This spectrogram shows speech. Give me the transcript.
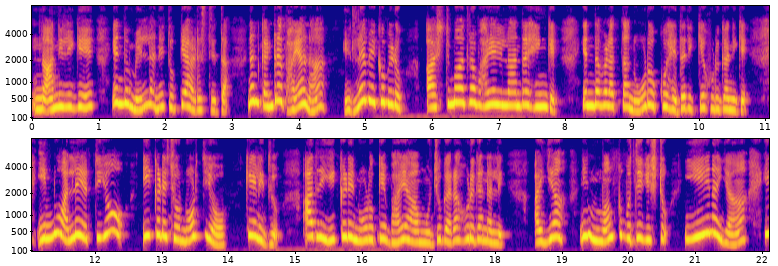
ನಾನಿಲ್ಲಿಗೆ ಎಂದು ಮೆಲ್ಲನೆ ತುಕ್ಕೆ ಆಡಿಸ್ತಿದ್ದ. ನನ್ನ ಕಂಡ್ರೆ ಭಯನಾ? ಇರಲೇಬೇಕು ಬಿಡು. ಅಷ್ಟು ಮಾತ್ರ ಭಯ ಇಲ್ಲ ಅಂದರೆ ಹಿಂಗೆ? ಎಂದವಳತ್ತ ನೋಡೋಕ್ಕೂ ಹೆದರಿಕೆ ಹುಡುಗನಿಗೆ. ಇನ್ನೂ ಅಲ್ಲೇ ಇರ್ತೀಯೋ? ಈ ಕಡೆ ಚೂರು ನೋಡ್ತೀಯೋ? ಕೇಳಿದ್ಲು. ಆದರೆ ಈ ಕಡೆ ನೋಡೋಕೆ ಭಯ ಮುಜುಗರ ಹುಡುಗನಲ್ಲಿ. ಅಯ್ಯ ನಿನ್ನ ಮಂಕ್ ಬುದ್ಧಿಗಿಷ್ಟು ಏನಯ್ಯ, ಈ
